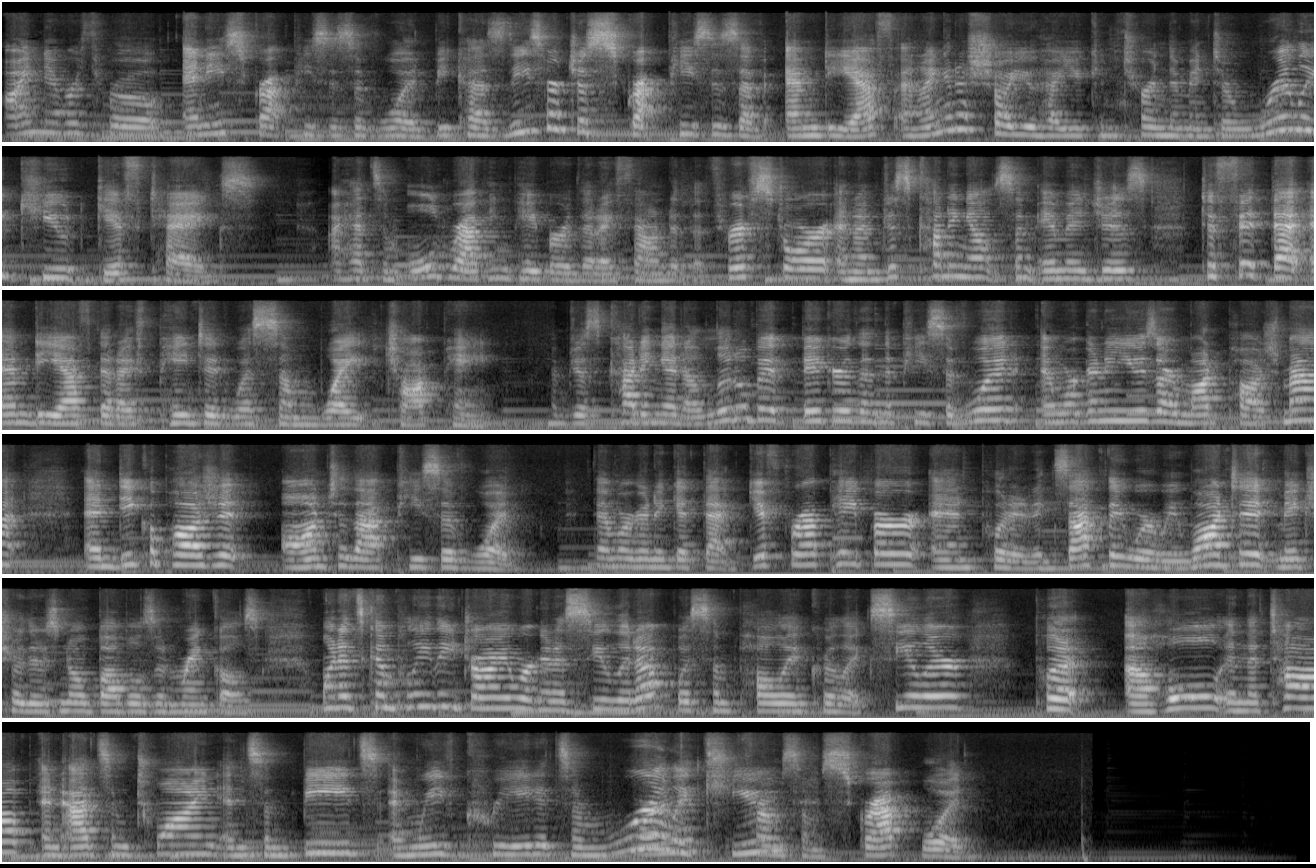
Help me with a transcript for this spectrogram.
I never throw any scrap pieces of wood because these are just scrap pieces of MDF and I'm going to show you how you can turn them into really cute gift tags. I had some old wrapping paper that I found at the thrift store and I'm just cutting out some images to fit that MDF that I've painted with some white chalk paint. I'm just cutting it a little bit bigger than the piece of wood and we're going to use our Mod Podge mat and decoupage it onto that piece of wood. Then we're gonna get that gift wrap paper and put it exactly where we want it. Make sure there's no bubbles and wrinkles. When it's completely dry, we're gonna seal it up with some polyacrylic sealer, put a hole in the top and add some twine and some beads and we've created some really cute from some scrap wood.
